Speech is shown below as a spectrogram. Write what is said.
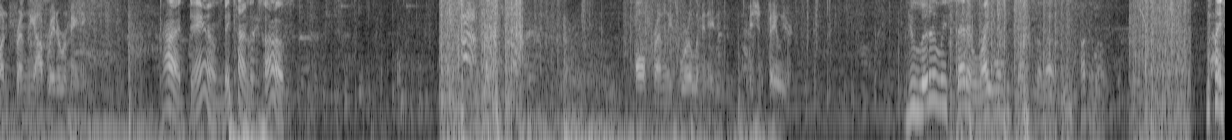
One friendly operator remaining. God damn, they kind of tough. All friendlies were eliminated. Mission failure. You literally said it right when he came to the left. What are you talking about? Like,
